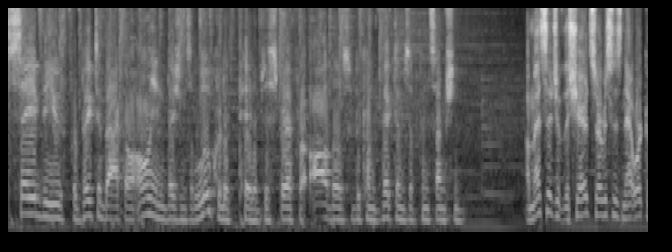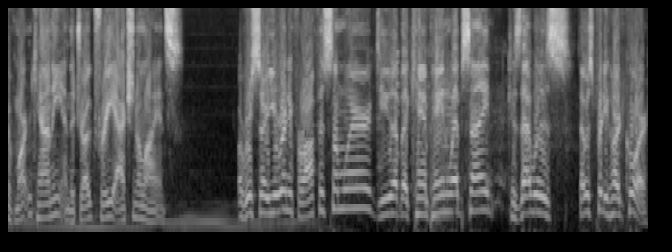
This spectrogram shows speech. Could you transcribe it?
save the youth for big tobacco only envisions a lucrative pit of despair for all those who become victims of consumption. A message of the Shared Services Network of Martin County and the Drug Free Action Alliance. Arisa, are you running for office somewhere? Do you have a campaign website? Because that was that was pretty hardcore.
